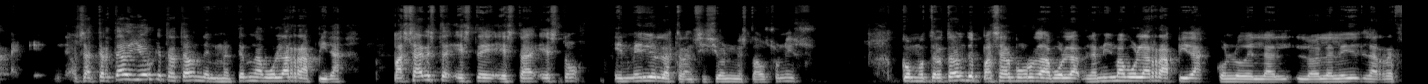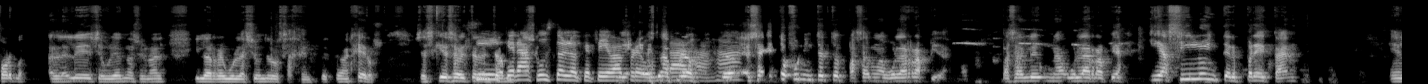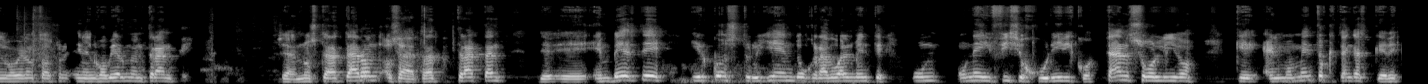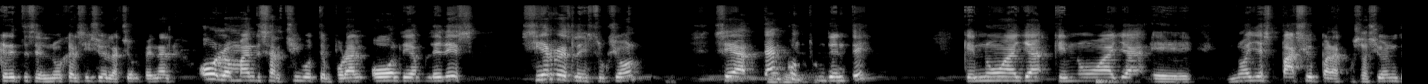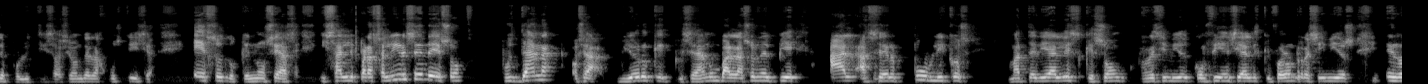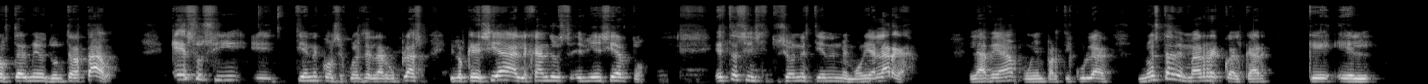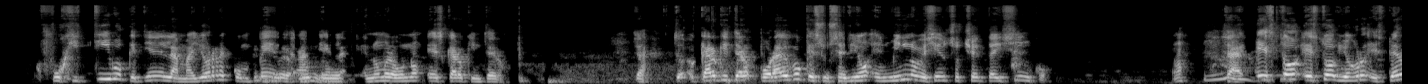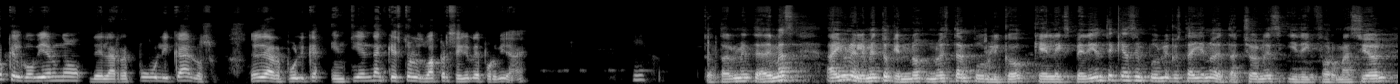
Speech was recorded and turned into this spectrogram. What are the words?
o sea, trataron, yo creo que trataron de meter una bola rápida, pasar este, este, esta, esto en medio de la transición en Estados Unidos. Como trataron de pasar por la, bola, la misma bola rápida con lo de la, lo de la ley, la reforma a la ley de seguridad nacional y la regulación de los agentes extranjeros. O sea, es que ahorita sí, que era justo lo que te iba a preguntar. Pero, pero, o sea, esto fue un intento de pasar una bola rápida, ¿no? pasarle una bola rápida, y así lo interpretan en el gobierno, en el gobierno entrante. O sea, nos trataron, o sea, tratan de, eh, en vez de ir construyendo gradualmente un, un, edificio jurídico tan sólido que el momento que tengas que decretes el no ejercicio de la acción penal o lo mandes a archivo temporal o le des, cierres la instrucción, sea tan contundente que no haya, que no haya, eh, no haya espacio para acusaciones de politización de la justicia. Eso es lo que no se hace. Y sale, para salirse de eso, pues dan, o sea, yo creo que se dan un balazo en el pie al hacer públicos materiales que son recibidos, confidenciales, que fueron recibidos en los términos de un tratado. Eso sí eh, tiene consecuencias de largo plazo. Y lo que decía Alejandro es bien cierto. Estas instituciones tienen memoria larga la DEA muy en particular. No está de más recalcar que el fugitivo que tiene la mayor recompensa en, el número uno es Caro Quintero. O sea, Caro Quintero, por algo que sucedió en 1985. O sea, mm. esto, esto, yo espero que el gobierno de la República, los de la República, entiendan que esto los va a perseguir de por vida. ¿eh? Totalmente. Además, hay un elemento que no, no es tan público, que el expediente que hacen público está lleno de tachones y de información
